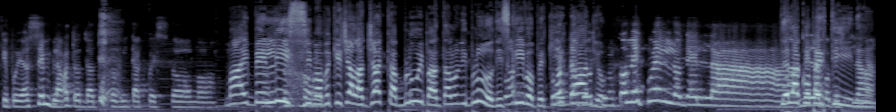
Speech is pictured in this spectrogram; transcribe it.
che poi assemblato ho dato vita a questo. Ma è bellissimo perché c'ha la giacca blu, i pantaloni blu, lo descrivo perché è radio. Come quello della, della copertina. Della copertina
